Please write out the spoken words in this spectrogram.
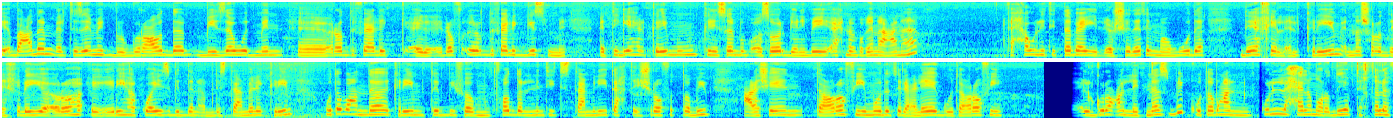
بعدم التزامك بالجرعات ده بيزود من رد فعلك رد فعل الجسم اتجاه الكريم وممكن يسبب آثار جانبية إحنا في غنى عنها. فحاولي تتبعي الارشادات الموجودة داخل الكريم. النشرة الداخلية اقريها كويس جدا قبل استعمال الكريم. وطبعا ده كريم طبي فمفضل ان انتي تستعمليه تحت إشراف الطبيب علشان تعرفي مدة العلاج وتعرفي الجرعة اللي تناسبك. وطبعا كل حالة مرضية بتختلف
